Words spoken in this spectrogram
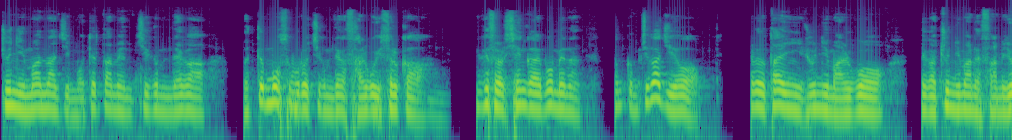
주님 만나지 못했다면 지금 내가 어떤 모습으로 지금 내가 살고 있을까? 이것을 생각해 보면은 좀 끔찍하지요. 그래도 다행히 주님 알고 제가 주님 안에 살면 요,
